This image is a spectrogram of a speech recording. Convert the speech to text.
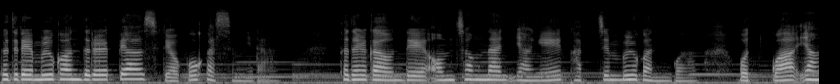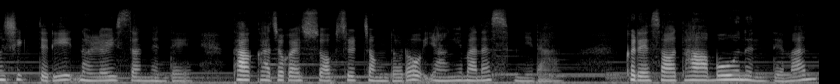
그들의 물건들을 빼앗으려고 갔습니다. 그들 가운데 엄청난 양의 값진 물건과 옷과 양식들이 널려 있었는데 다 가져갈 수 없을 정도로 양이 많았습니다. 그래서 다 모으는 데만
